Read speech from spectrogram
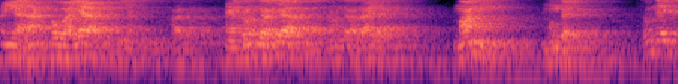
અહીંયા ખવાયા અહીંયા સુધી ખાધા અહીંયા સમજાવ્યા અહીંયા શણગારાયા માંગી મંગાઈ સમજાય છે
